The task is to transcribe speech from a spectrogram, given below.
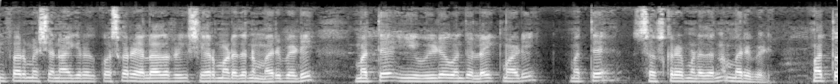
ಇನ್ಫಾರ್ಮೇಷನ್ ಆಗಿರೋದಕ್ಕೋಸ್ಕರ ಎಲ್ಲರಿಗೂ ಶೇರ್ ಮಾಡೋದನ್ನು ಮರಿಬೇಡಿ. ಮತ್ತು ಈ ವಿಡಿಯೋ ಒಂದು ಲೈಕ್ ಮಾಡಿ, ಮತ್ತೆ ಸಬ್ಸ್ಕ್ರೈಬ್ ಮಾಡೋದನ್ನು ಮರಿಬೇಡಿ. ಮತ್ತು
